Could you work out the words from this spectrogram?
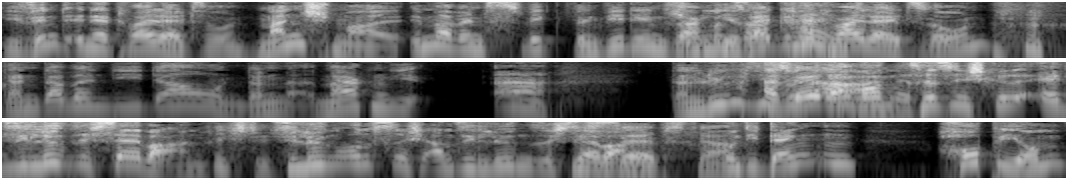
Die sind in der Twilight Zone. Manchmal, immer wenn es zwickt, wenn wir denen sagen, ihr seid in der. Twilight Zone, dann doublen die down. Dann merken die, ah, dann lügen sie Also selber Worten, an. es ist nicht, äh, sie lügen sich selber an. Richtig. Sie lügen uns nicht an, sie lügen sich, Sich selber selbst, an. ja. Und die denken, Hopium,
